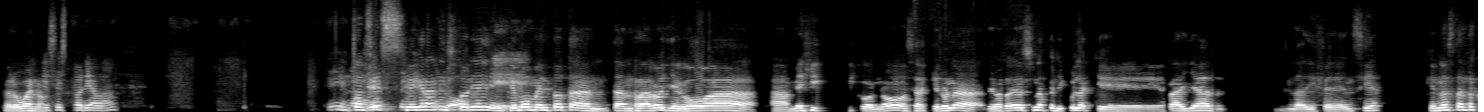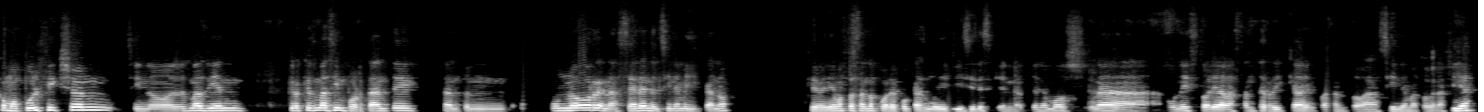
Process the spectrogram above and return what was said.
Pero bueno. Esa historia va. Entonces. qué, gran historia y en qué momento tan, tan raro llegó a, México, ¿no? O sea, que era una, de verdad es una película que raya la diferencia, que no es tanto como Pulp Fiction, sino es más bien, creo que es más importante, tanto en un nuevo renacer en el cine mexicano, que veníamos pasando por épocas muy difíciles, que tenemos una, una, historia bastante rica en cuanto a cinematografía,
